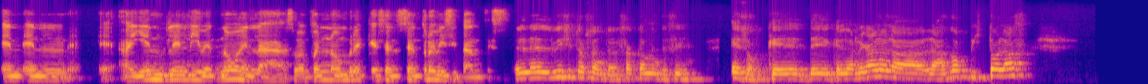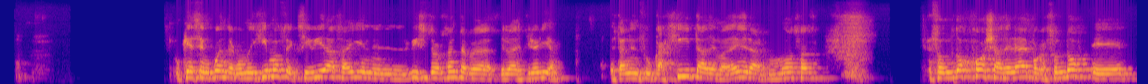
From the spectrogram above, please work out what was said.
en, en eh, ahí en Glenlivet, ¿no? En la se me fue el nombre que es el centro de visitantes. El, Visitor Center, exactamente, sí. Eso, que, de, que le regalan la- las dos pistolas que se encuentran, como dijimos, exhibidas ahí en el Visitor Center de la destilería. Están en su cajita de madera, hermosas. Son dos joyas de la época, son dos, eh, en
